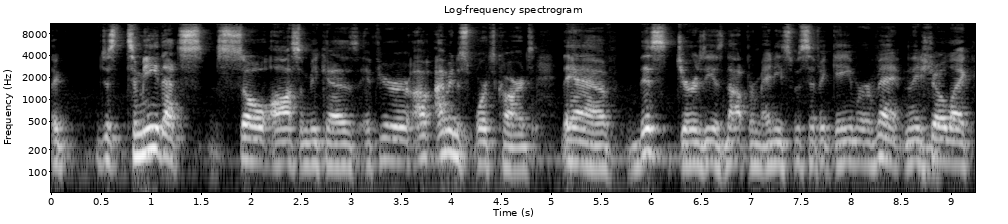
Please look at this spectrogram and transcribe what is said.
Like just to me that's so awesome because if you're i'm into sports cards they have this jersey is not from any specific game or event and they show like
